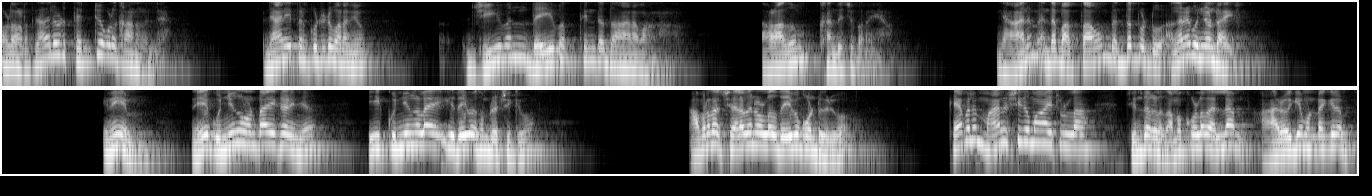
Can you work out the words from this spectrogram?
അവൾ നടത്തി. അതിലൊരു തെറ്റും അവൾ കാണുന്നില്ല. ഞാൻ ഈ പെൺകുട്ടിയോട് പറഞ്ഞു ജീവൻ ദൈവത്തിന്റെ ദാനമാണ്. അവളതും ഖണ്ഡിച്ച് പറയാം ഞാനും എന്റെ ഭർത്താവും ബന്ധപ്പെട്ടു. അങ്ങനെ കുഞ്ഞുണ്ടായി. ഇനിയും ഇനി കുഞ്ഞുങ്ങളുണ്ടായി കഴിഞ്ഞ് ഈ കുഞ്ഞുങ്ങളെ ഈ ദൈവം സംരക്ഷിക്കുമോ അവരുടെ ചെലവിനുള്ളത് ദൈവം കൊണ്ടുവരുമോ കേവലം മാനുഷികമായിട്ടുള്ള ചിന്തകൾ നമുക്കുള്ളതെല്ലാം ആരോഗ്യമുണ്ടെങ്കിലും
